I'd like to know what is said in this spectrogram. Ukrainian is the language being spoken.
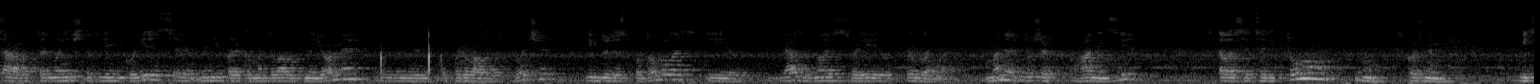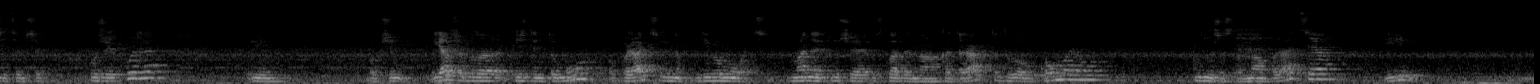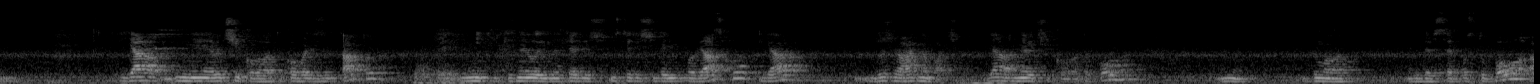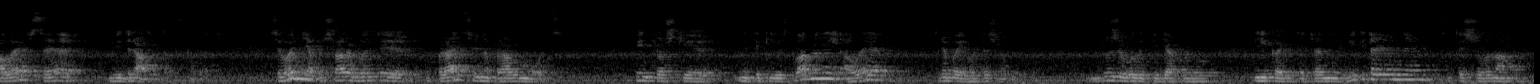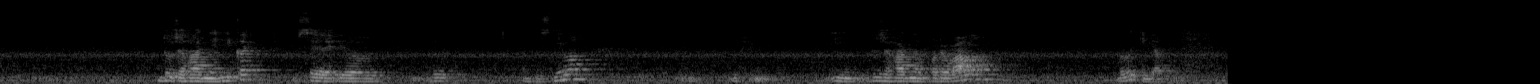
записалася в офтальмологічну клініку Іріс. Е, Мені порекомендували знайомі. Вони оперували тут очі. Їм дуже сподобалось, і я звернулася зі своєю проблемою. У мене дуже поганий зір. Сталося це рік тому. Ну, з кожним місяцем все хуже і хуже. І, в общем, я зробила тиждень тому операцію на лівому оці. У мене дуже ускладнена катаракта з глаукомою. Дуже складна операція, і я не очікувала такого результату. Е, Мені тільки зняли на слідуючий, день пов'язку. Я дуже гарно бачила. Я не очікувала такого. Ну, Думала, буде все поступово, але все відразу, так сказати. Сьогодні я прийшла робити операцію на правому оці. Він трошки не такий ускладнений, але треба його теж робити. Дуже велике дякую лікарю Тетяні Вікторівні за те, що вона дуже гарний лікар, все е, е, об'яснила. І дуже гарно оперувала. Велике дякую.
